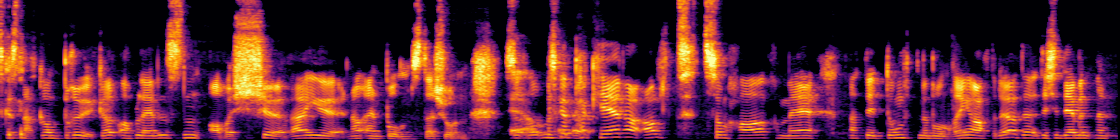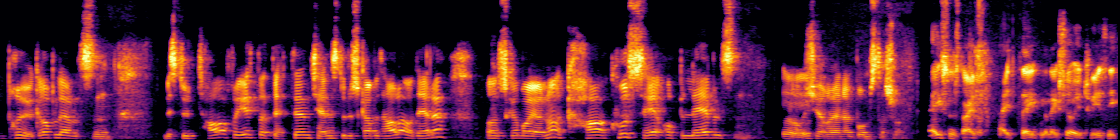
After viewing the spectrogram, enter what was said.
skal snakke om brukeropplevelsen av å kjøre gjennom en bomstasjon. Så Vi skal parkere alt som har med at det er dumt med bomringer og alt det der. Det, det er ikke det, men, men brukeropplevelsen hvis du tar for gitt at dette er en tjeneste du skal betale, og det er det, og du skal bare gjennom, hvordan er opplevelsen når du kjører kjøre gjennom en bomstasjon? Jeg syns det er helt greit, men jeg kjører i Tweezy.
